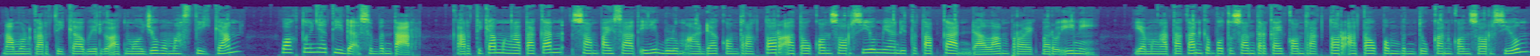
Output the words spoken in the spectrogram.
Namun Kartika Wirjo Atmojo memastikan waktunya tidak sebentar. Kartika mengatakan sampai saat ini belum ada kontraktor atau konsorsium yang ditetapkan dalam proyek baru ini. Ia mengatakan keputusan terkait kontraktor atau pembentukan konsorsium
